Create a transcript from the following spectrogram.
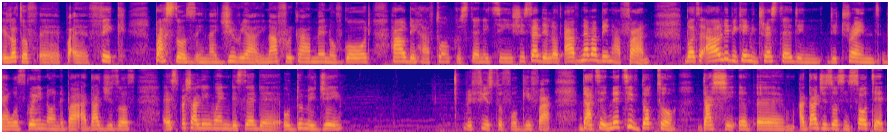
a lot of uh, uh, fake pastors in Nigeria, in Africa, men of God, how they have turned Christianity. She said a lot. I've never been her fan, but I only became interested in the trend that was going on about Ada Jesus, especially when they said uh, Odumeje refused to forgive her that a native doctor that she uh, uh, ada jesus insulted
